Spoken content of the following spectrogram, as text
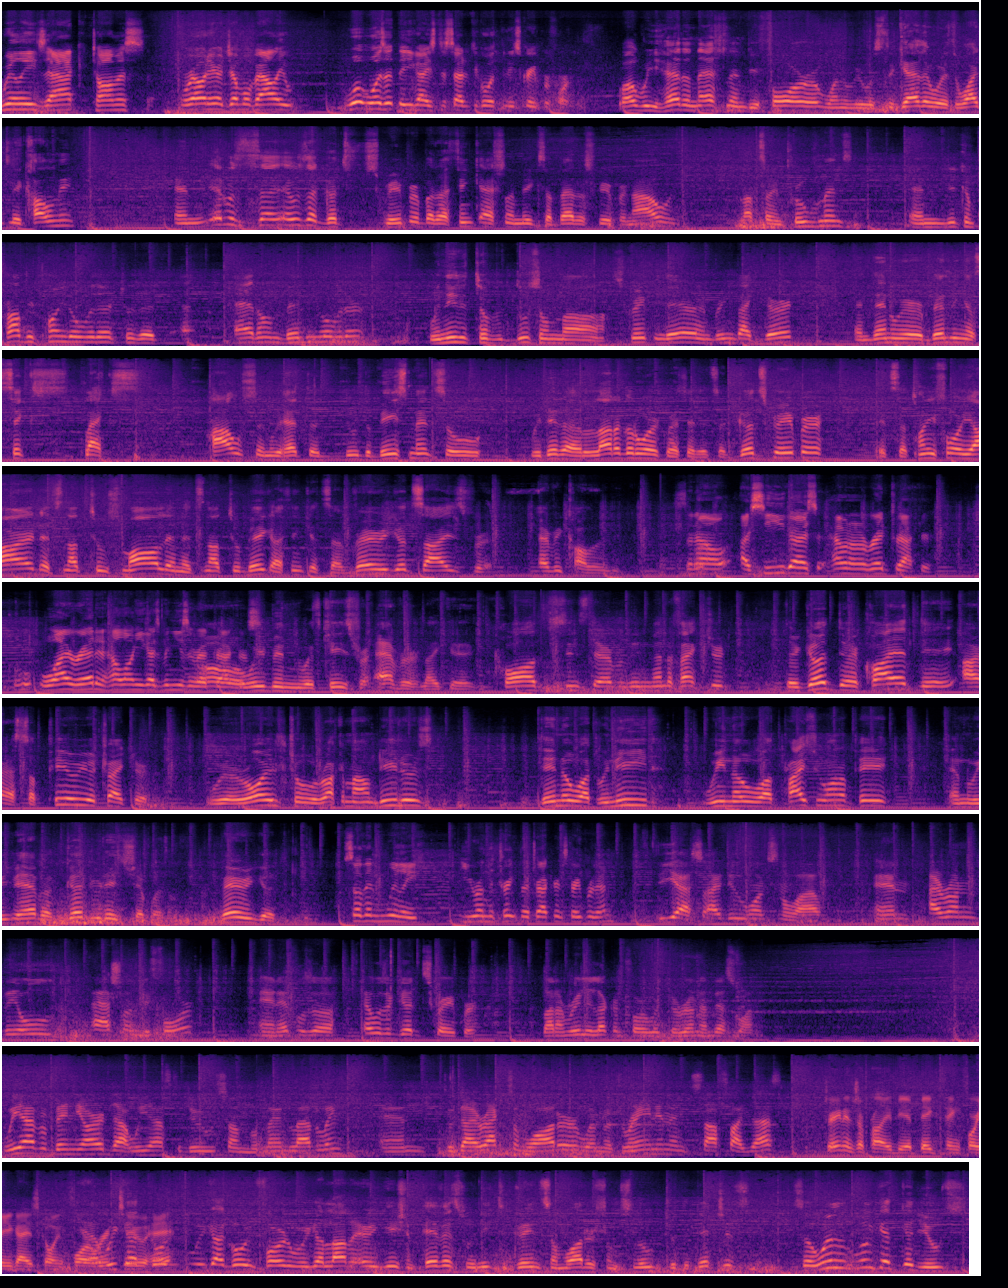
Willie, Zach, Thomas, we're out here at Jumbo Valley. What was it that you guys decided to go with the new scraper for? Well, we had an Ashland before when we was together with White Lake Colony, and it was uh, it was a good scraper. But I think Ashland makes a better scraper now. Lots of improvements, and you can probably point over there to the add-on building over there. We needed to do some uh, scraping there and bring back dirt, and then we we're building a six-plex house, and we had to do the basement. So we did a lot of good work with it. It's a good scraper. It's a 24 yard. It's not too small and it's not too big. I think it's a very good size for every colony. So now I see you guys have it on a red tractor. Why red and how long you guys been using red oh, tractors? We've been with Case forever, like uh, quads since they've ever been manufactured. They're good, they're quiet, they are a superior tractor. We're loyal to Rocky Mountain dealers they know what we need. We know what price we want to pay, and we have a good relationship with them. Very good. So then, Willie, you run the, tra the tractor and scraper then? Yes, I do once in a while. And I run the old Ashland before, and it was a it was a good scraper. But I'm really looking forward to running this one. We have a vineyard that we have to do some land leveling and to direct some water when it's raining and stuff like that. Drainage will probably be a big thing for you guys going forward yeah, too, hey? we got going forward, we got a lot of irrigation pivots. We need to drain some water from slough to the ditches. So we'll, we'll get good use.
